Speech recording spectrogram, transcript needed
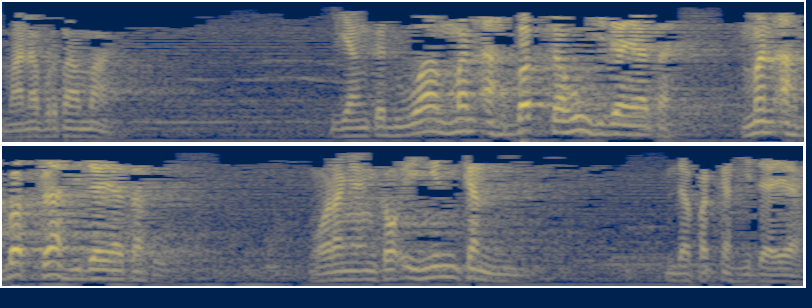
Mana pertama? Yang kedua man ahbabtahu hidayatah. Man ahbabta hidayatahu. Orang yang engkau inginkan mendapatkan hidayah.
